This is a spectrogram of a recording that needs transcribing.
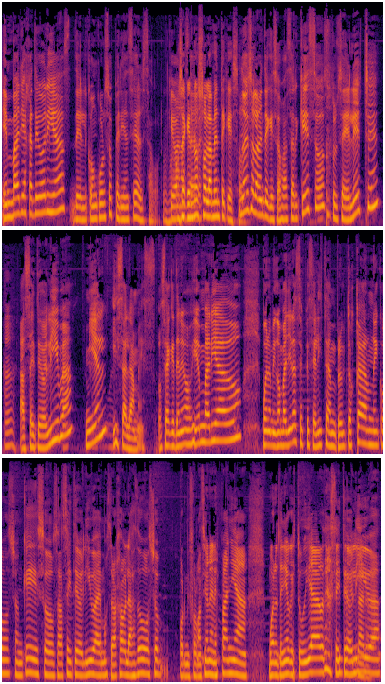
en varias categorías del concurso Experiencia del Sabor. o sea que no solamente quesos. No es solamente quesos, va a ser quesos, dulce de leche, ah. aceite de oliva, miel y salames. O sea que tenemos bien variado. Bueno, mi compañera es especialista en productos cárnicos, yo en quesos, aceite de oliva, hemos trabajado las dos. Yo por mi formación en España, bueno, he tenido que estudiar de aceite de oliva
